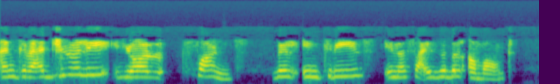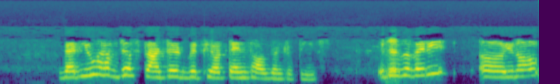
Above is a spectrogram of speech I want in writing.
And gradually your funds will increase in a sizable amount where you have just started with your 10,000 rupees. It Yes. is a very, uh, you know,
